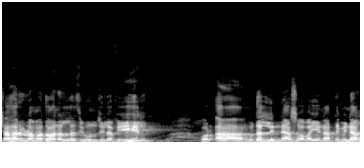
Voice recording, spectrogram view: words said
শাহরুর রমাদান আল্লাজি উনজিলা ফিহিল কোরআন। হুদাল্লিন নাস ওয়া বাইয়িনাতিন মিনাল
